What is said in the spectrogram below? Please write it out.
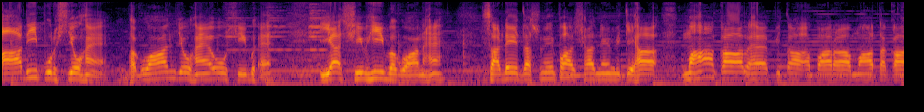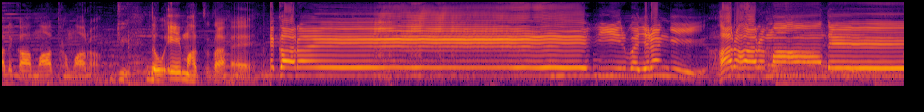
आदि पुरुष जो हैं भगवान जो हैं वो शिव है या शिव ही भगवान हैं ਸਾਡੇ ਦਸਵੇਂ ਪਾਤਸ਼ਾਹ ਨੇ ਵੀ ਕਿਹਾ ਮਹਾਕਾਲ ਹੈ ਪਿਤਾ ਅਪਾਰਾ ਮਾਤ ਅਕਾਲ ਕਾ ਮਾਤ ਹਮਾਰਾ। ਜੀ। ਤੋ ਇਹ ਮਹੱਤਤਾ ਹੈ। ਕਰ ਵੀਰ ਬਜਰੰਗੀ ਹਰ ਹਰ ਮਹਾਦੇਵ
